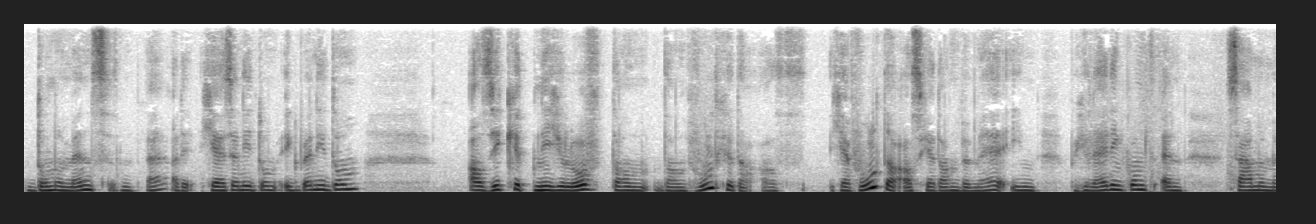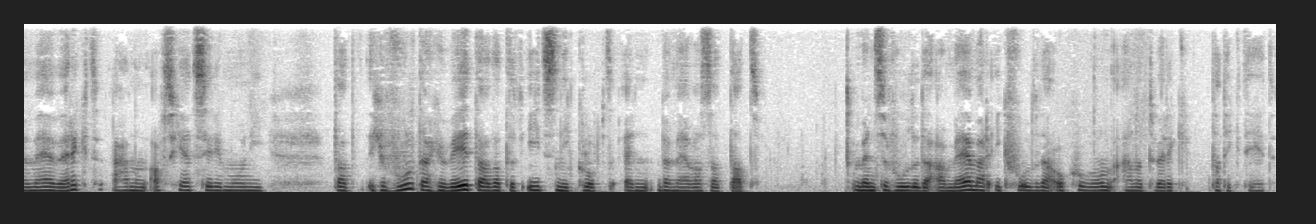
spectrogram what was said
domme mensen. Hè? Jij bent niet dom, ik ben niet dom. Als ik het niet geloof, dan, dan voel je dat. Als, jij voelt dat als jij dan bij mij in begeleiding komt en samen met mij werkt aan een afscheidsceremonie. Dat je voelt dat je weet dat, dat er iets niet klopt. En bij mij was dat dat. Mensen voelden dat aan mij, maar ik voelde dat ook gewoon aan het werk dat ik deed.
